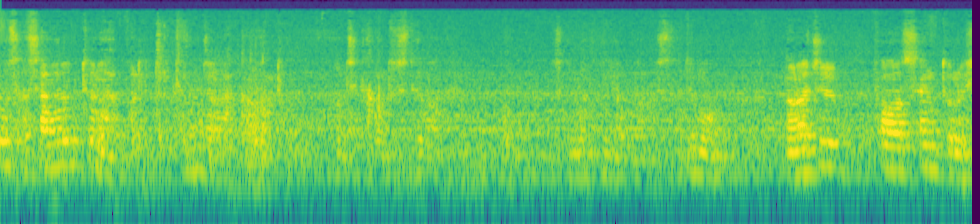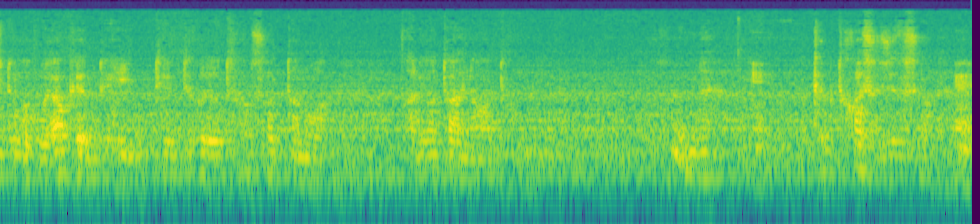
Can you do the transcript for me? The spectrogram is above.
を差し上げるっていうのはやっぱり効いてるんじゃないかなと実感としてはね。そんなふうに思いました。でも70%の人が500円でいいって言ってくれてくださったのはありがたいなと。ね。結構高い数字ですよね、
